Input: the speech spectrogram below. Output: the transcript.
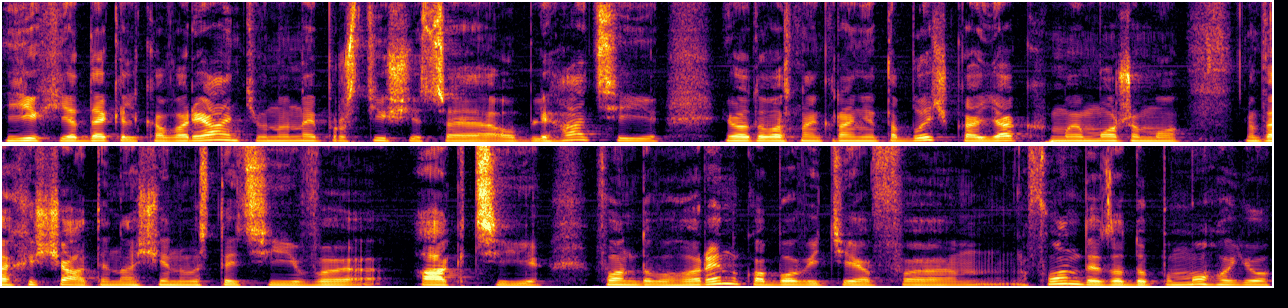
Їх є декілька варіантів. Ну, найпростіші це облігації. І от у вас на екрані табличка, як ми можемо захищати наші інвестиції в акції фондового ринку або в ETF е, за допомогою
